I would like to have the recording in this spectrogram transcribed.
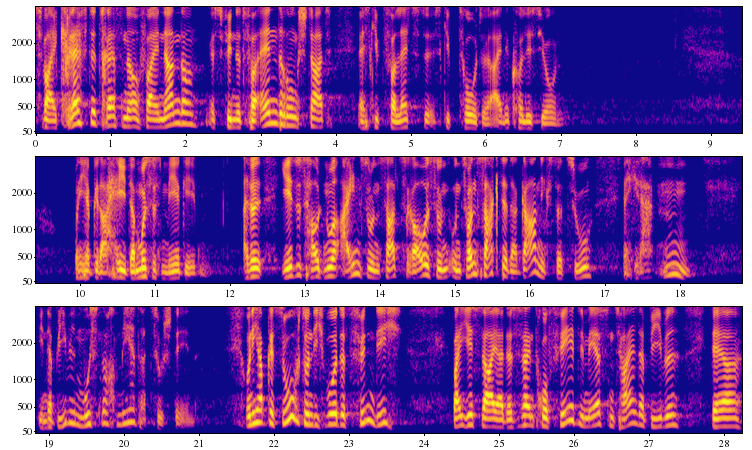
Zwei Kräfte treffen aufeinander, es findet Veränderung statt, es gibt Verletzte, es gibt Tote, eine Kollision. Und ich habe gedacht, hey, da muss es mehr geben. Also Jesus haut nur einen so einen Satz raus und, und sonst sagt er da gar nichts dazu. Da habe ich gedacht, hm, in der Bibel muss noch mehr dazu stehen. Und ich habe gesucht und ich wurde fündig bei Jesaja. Das ist ein Prophet im ersten Teil der Bibel, der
